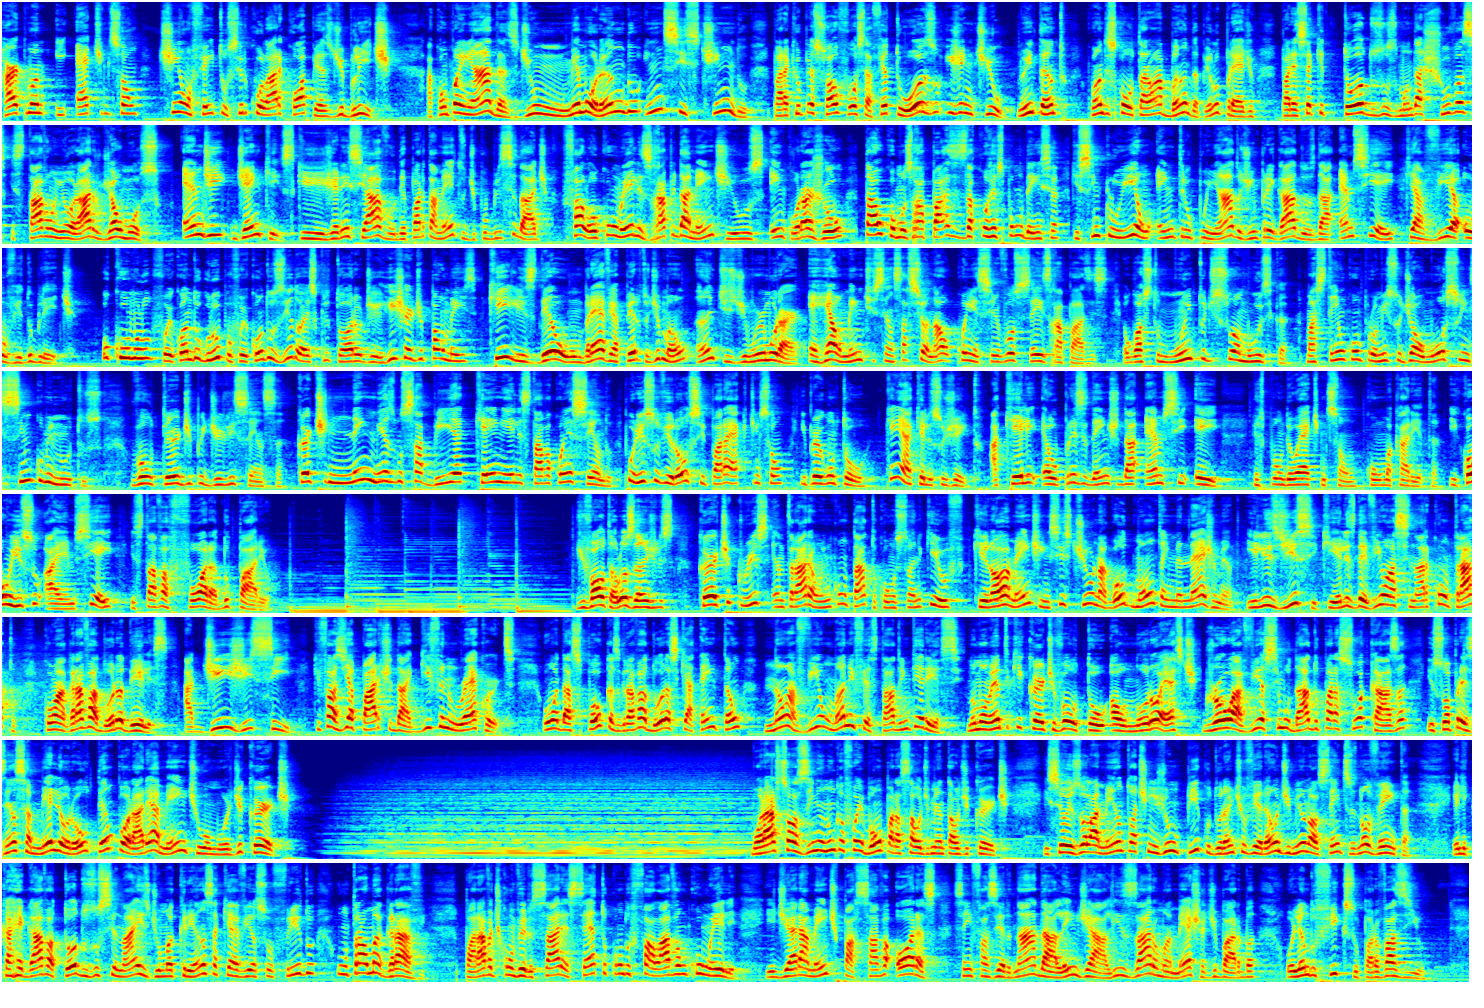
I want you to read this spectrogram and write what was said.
Hartman e Atkinson tinham feito circular cópias de Bleach, acompanhadas de um memorando insistindo para que o pessoal fosse afetuoso e gentil. No entanto, quando escoltaram a banda pelo prédio, parecia que todos os manda-chuvas estavam em horário de almoço. Andy Jenkins, que gerenciava o departamento de publicidade, falou com eles rapidamente e os encorajou, tal como os rapazes da correspondência que se incluíam entre o punhado de empregados da MCA que havia ouvido Bleach. O cúmulo foi quando o grupo foi conduzido ao escritório de Richard Palmeiras, que lhes deu um breve aperto de mão antes de murmurar: É realmente sensacional conhecer vocês, rapazes. Eu gosto muito de sua música, mas tenho um compromisso de almoço em 5 minutos. Vou ter de pedir licença. Kurt nem mesmo sabia quem ele estava conhecendo, por isso virou-se para Atkinson e perguntou: Quem é aquele sujeito? Aquele é o presidente da MCA respondeu Atkinson com uma careta. E com isso, a MCA estava fora do páreo. De volta a Los Angeles, Kurt e Chris entraram em contato com o Sonic Youth, que novamente insistiu na Gold Mountain Management e lhes disse que eles deviam assinar contrato com a gravadora deles, a GGC, que fazia parte da Giffen Records, uma das poucas gravadoras que até então não haviam manifestado interesse. No momento em que Kurt voltou ao noroeste, Grohl havia se mudado para sua casa e sua presença melhorou temporariamente o humor de Kurt. Morar sozinho nunca foi bom para a saúde mental de Kurt, e seu isolamento atingiu um pico durante o verão de 1990. Ele carregava todos os sinais de uma criança que havia sofrido um trauma grave. Parava de conversar, exceto quando falavam com ele, e diariamente passava horas sem fazer nada além de alisar uma mecha de barba, olhando fixo para o vazio.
